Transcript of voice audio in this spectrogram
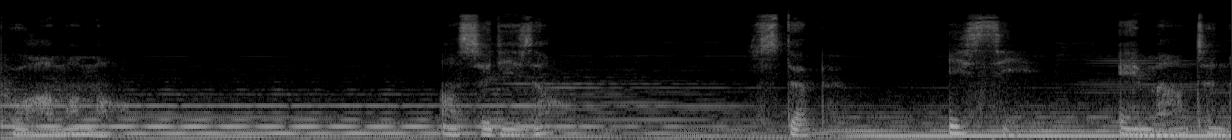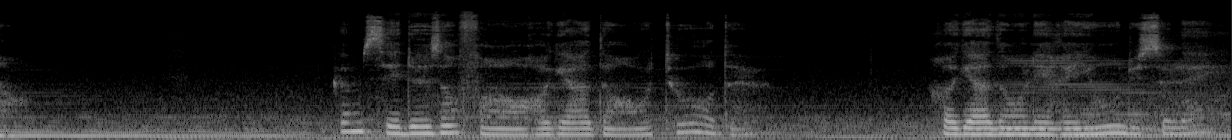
pour un moment en se disant stop ici et maintenant. Comme ces deux enfants regardant autour d'eux, regardant les rayons du soleil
